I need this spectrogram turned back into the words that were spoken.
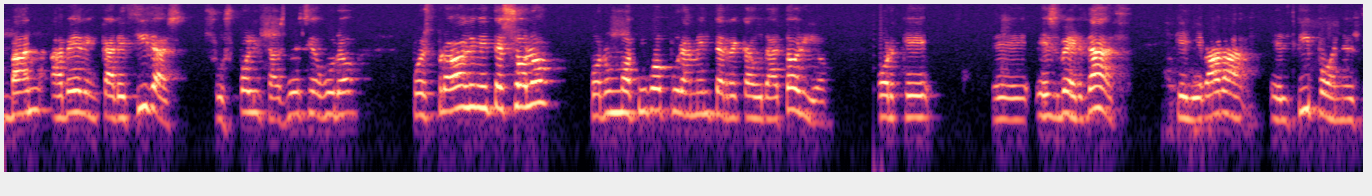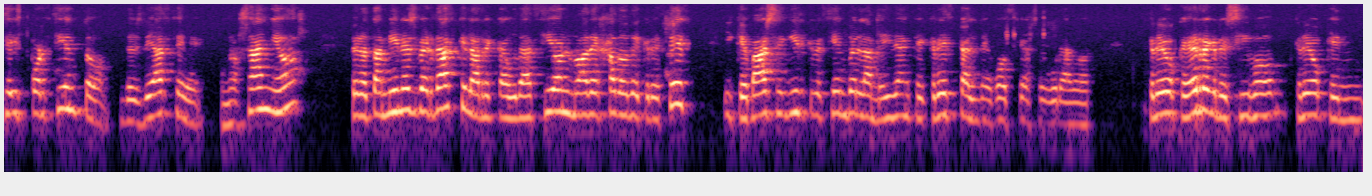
van a ver encarecidas sus pólizas de seguro, pues probablemente solo por un motivo puramente recaudatorio, porque eh, es verdad que llevaba el tipo en el 6% desde hace unos años, pero también es verdad que la recaudación no ha dejado de crecer y que va a seguir creciendo en la medida en que crezca el negocio asegurador. Creo que es regresivo, creo que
